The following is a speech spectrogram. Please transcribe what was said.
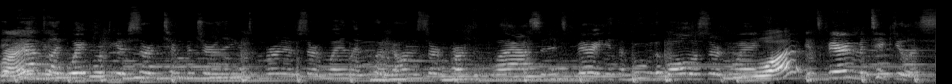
You have to like wait for it to get a certain temperature, and then you have to burn it a certain way, and like put it on a certain part of the glass, and it's very you have to move the ball a certain way. What? It's very meticulous.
